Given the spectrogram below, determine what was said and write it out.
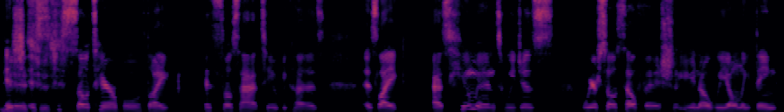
it's, yeah, it's, it's just... just so terrible. Like it's so sad too because it's like as humans we just we're so selfish. You know we only think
